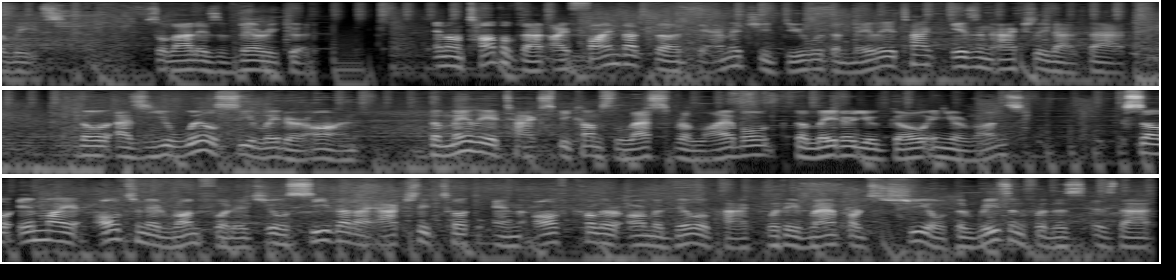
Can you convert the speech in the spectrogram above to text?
elites. So that is very good. And on top of that, I find that the damage you do with the melee attack isn't actually that bad. Though as you will see later on, the melee attacks becomes less reliable the later you go in your runs. So in my alternate run footage, you'll see that I actually took an off-color armadillo pack with a Rampart's shield. The reason for this is that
